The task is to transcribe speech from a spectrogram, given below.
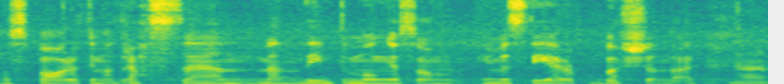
har sparat i madrassen. Men det är inte många som investerar på börsen där. Nej.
